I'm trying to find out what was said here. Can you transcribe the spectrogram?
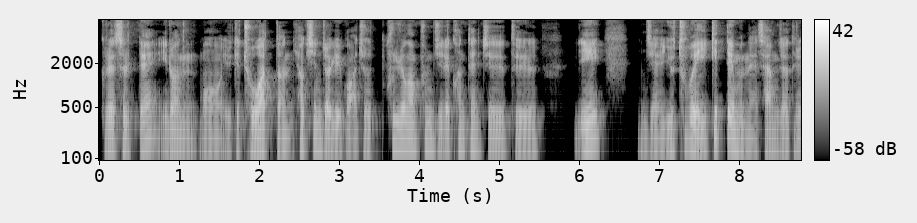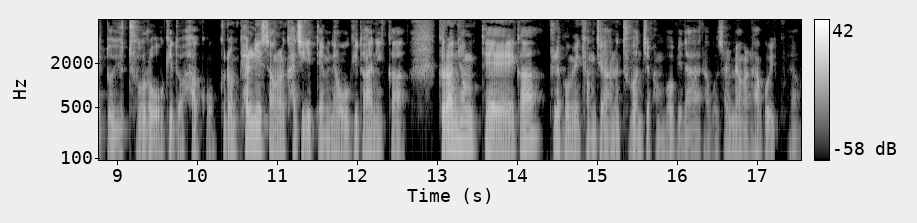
그랬을 때 이런 뭐 이렇게 좋았던 혁신적이고 아주 훌륭한 품질의 컨텐츠들이 이제 유튜브에 있기 때문에 사용자들이 또 유튜브로 오기도 하고 그런 편리성을 가지기 때문에 오기도 하니까 그런 형태가 플랫폼이 경쟁하는 두 번째 방법이다라고 설명을 하고 있고요.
